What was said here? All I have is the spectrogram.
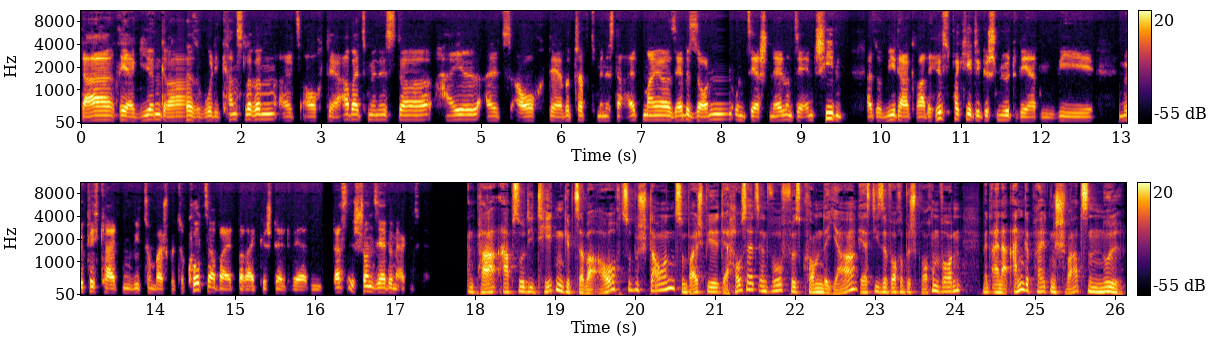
da reagieren gerade sowohl die Kanzlerin als auch der Arbeitsminister Heil als auch der Wirtschaftsminister Altmaier sehr besonnen und sehr schnell und sehr entschieden. Also wie da gerade Hilfspakete geschnürt werden, wie Möglichkeiten wie zum Beispiel zur Kurzarbeit bereitgestellt werden. Das ist schon sehr bemerkenswert. Ein paar Absurditäten gibt's aber auch zu bestaunen. Zum Beispiel der Haushaltsentwurf fürs kommende Jahr. Er ist diese Woche besprochen worden mit einer angepeilten schwarzen Null.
